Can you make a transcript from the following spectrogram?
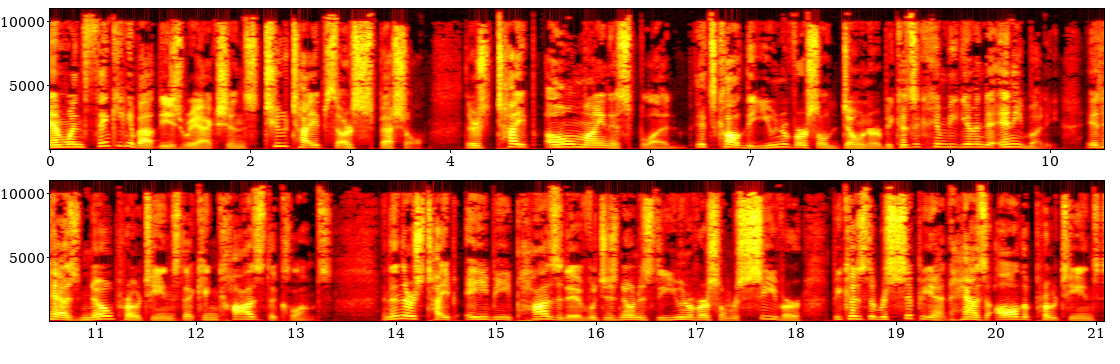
And when thinking about these reactions, two types are special. There's type O minus blood. It's called the universal donor because it can be given to anybody. It has no proteins that can cause the clumps. And then there's type AB positive, which is known as the universal receiver, because the recipient has all the proteins,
